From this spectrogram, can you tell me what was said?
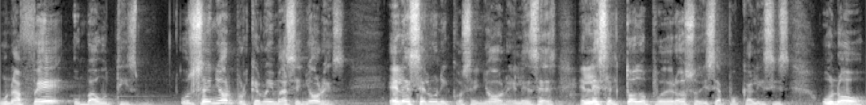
una fe, un bautismo. Un Señor porque no hay más señores. Él es el único Señor, Él es, Él es el Todopoderoso, dice Apocalipsis 1,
